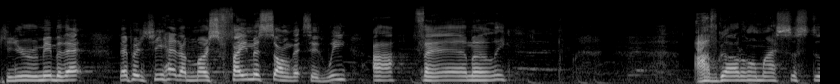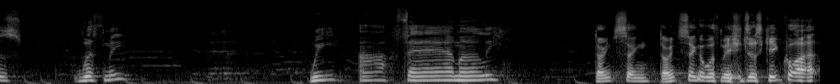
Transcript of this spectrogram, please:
Can you remember that? That person, she had a most famous song that said, We are family. I've got all my sisters with me. We are family. Don't sing, don't sing it with me, just keep quiet.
